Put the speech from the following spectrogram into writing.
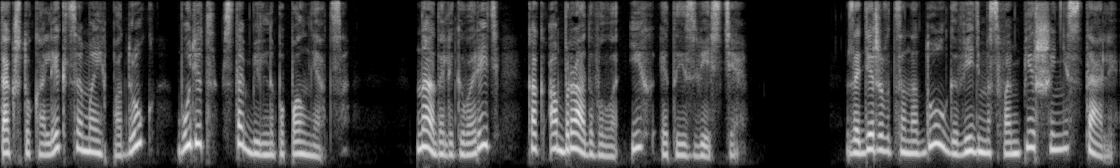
так что коллекция моих подруг будет стабильно пополняться. Надо ли говорить, как обрадовало их это известие? Задерживаться надолго ведьма с вампиршей не стали.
